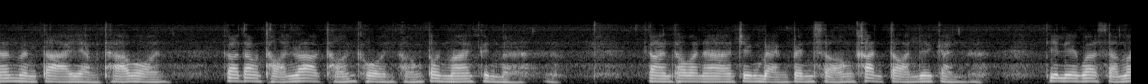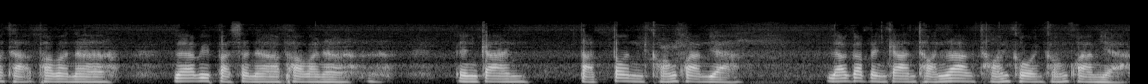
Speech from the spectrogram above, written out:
นั้นมันตายอย่างถาวร ก็ต้องถอนรากถอนโคนของต้นไม้ขึ้นมา การภาวนาจึงแบ่งเป็นสองขั้นตอนด้วยกัน ที่เรียกว่าสมถภาวนาและวิปัสสนาภาวนา เป็นการ ตัดต้นของความอยาก แล้วก็เป็นการถอนรากถอนโคนของความอยาก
